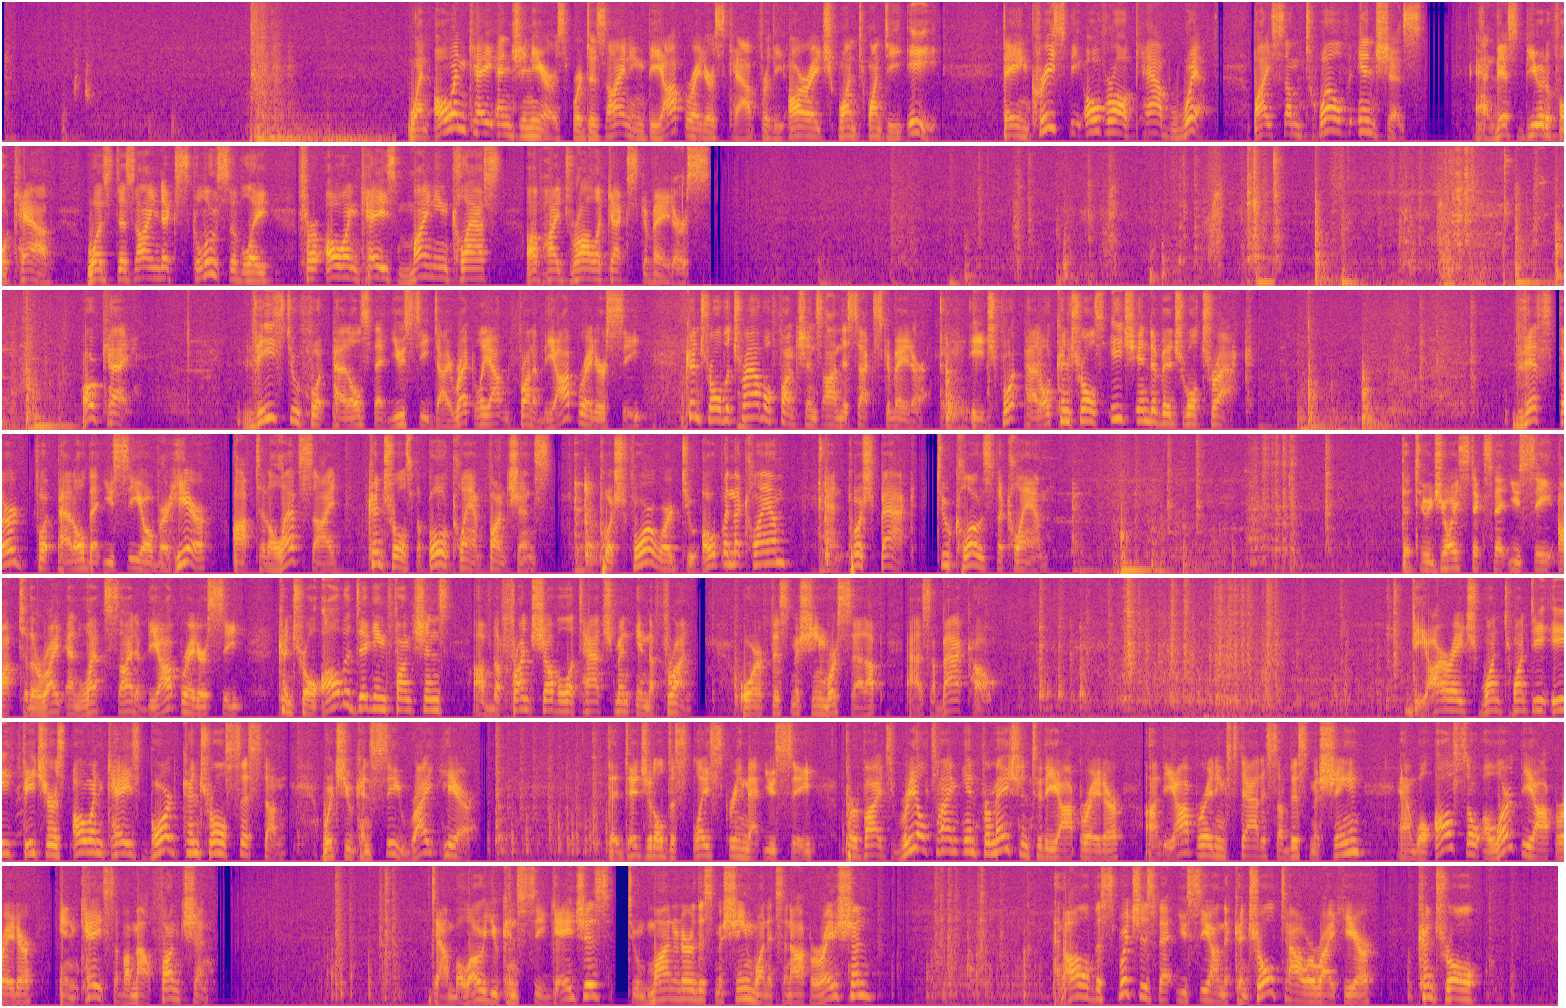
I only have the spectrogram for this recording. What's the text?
When O&K engineers were designing the operator's cab for the RH120E, they increased the overall cab width by some 12 inches. And this beautiful cab was designed exclusively for O&K's mining class of hydraulic excavators. Okay, these two foot pedals that you see directly out in front of the operator's seat control the travel functions on this excavator. Each foot pedal controls each individual track. This third foot pedal that you see over here, off to the left side, controls the bull clam functions. Push forward to open the clam and push back to close the clam. The two joysticks that you see off to the right and left side of the operator seat control all the digging functions of the front shovel attachment in the front, or if this machine were set up as a backhoe. The RH120E features O&K's board control system, which you can see right here. The digital display screen that you see provides real-time information to the operator on the operating status of this machine and will also alert the operator in case of a malfunction. Down below you can see gauges to monitor this machine when it's in operation. And all of the switches that you see on the control tower right here control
